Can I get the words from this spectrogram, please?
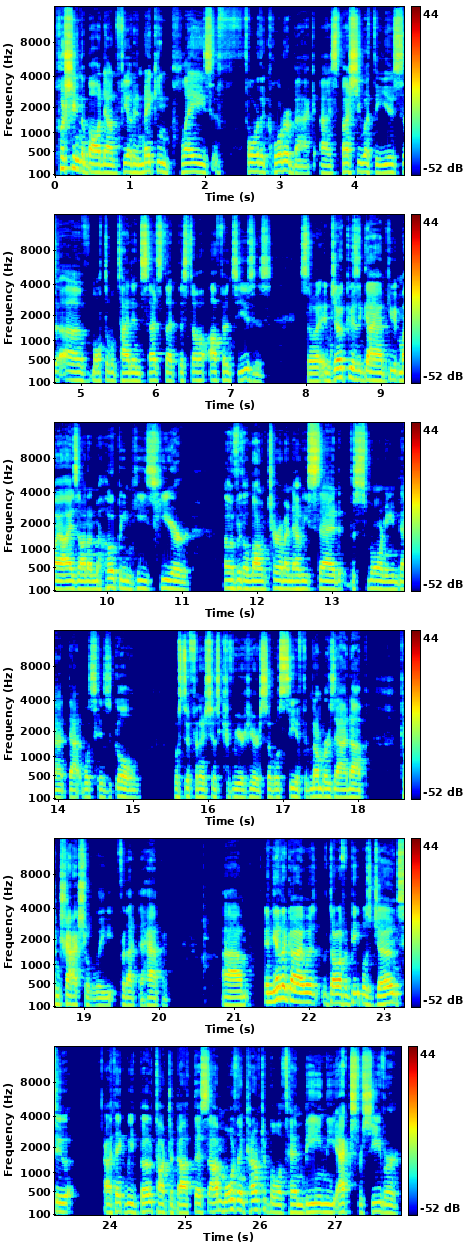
pushing the ball downfield and making plays for the quarterback, uh, especially with the use of multiple tight end sets that this offense uses. So, uh, Njoku is a guy I'm keeping my eyes on. I'm hoping he's here over the long term. I know he said this morning that that was his goal was to finish his career here. So we'll see if the numbers add up contractually for that to happen. Um, and the other guy was Donovan Peoples Jones, who I think we both talked about this. I'm more than comfortable with him being the X receiver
